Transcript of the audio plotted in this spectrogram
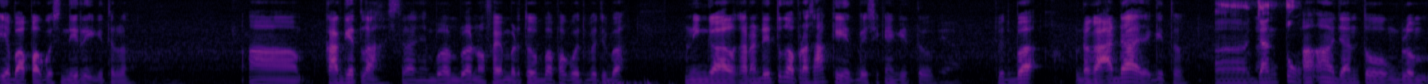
ya bapak gue sendiri gitu loh. Eh, kaget lah istilahnya bulan-bulan November tuh bapak gue tiba-tiba meninggal karena dia tuh nggak pernah sakit basicnya gitu. Tiba-tiba udah nggak ada ya gitu Eh, jantung. Ah ah, jantung. Belum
